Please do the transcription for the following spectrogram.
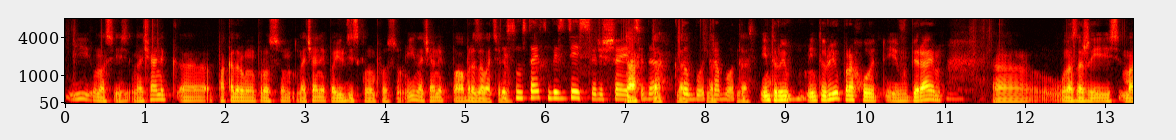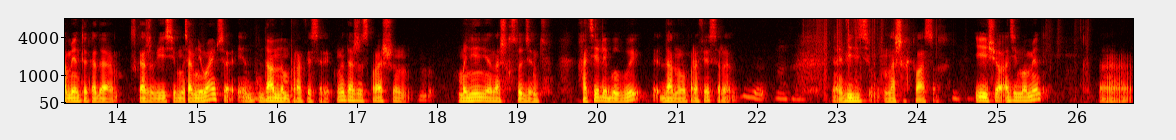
И у нас есть начальник по кадровым вопросам, начальник по юридическим вопросам и начальник по образовательным. То есть самостоятельно вы здесь решаете, да, да, да кто да, будет да, работать? Да. Интервью, угу. интервью проходит и выбираем. Угу а, у нас даже есть моменты, когда, скажем, если мы сомневаемся в данном профессоре, мы даже спрашиваем мнение наших студентов. Хотели бы вы данного профессора э, видеть в наших классах? И еще один момент. А,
